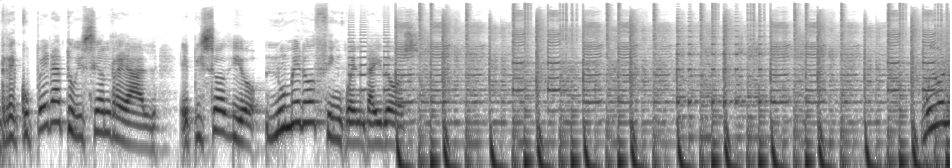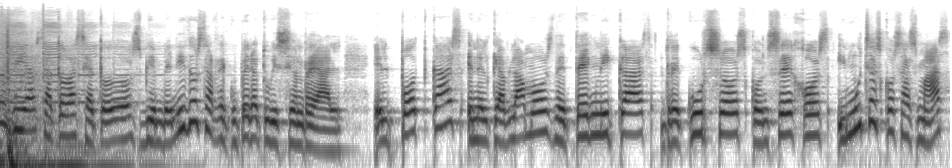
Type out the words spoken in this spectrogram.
Recupera tu visión real, episodio número 52. Muy buenos días a todas y a todos, bienvenidos a Recupera tu visión real, el podcast en el que hablamos de técnicas, recursos, consejos y muchas cosas más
